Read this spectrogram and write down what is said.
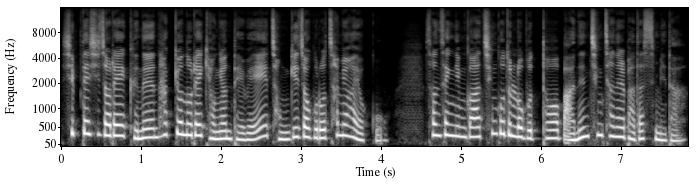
10대 시절에 그는 학교 노래 경연 대회에 정기적으로 참여하였고 선생님과 친구들로부터 많은 칭찬을 받았습니다.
